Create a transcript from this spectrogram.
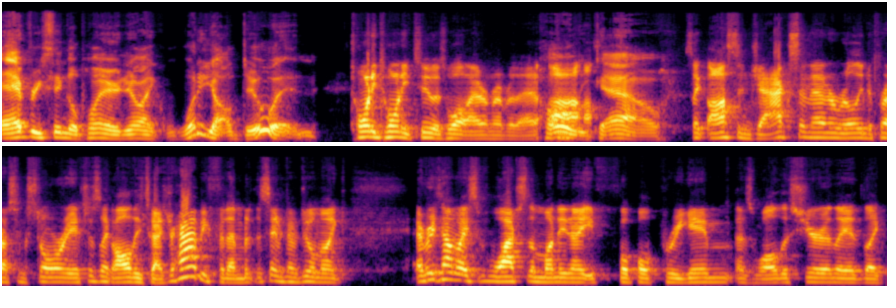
every single player, and you're like, what are y'all doing? 2022 as well. I remember that. Holy uh, cow! It's like Austin Jackson had a really depressing story. It's just like all these guys. You're happy for them, but at the same time, too, I'm like every time I watch the Monday Night Football pregame as well this year, and they had like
